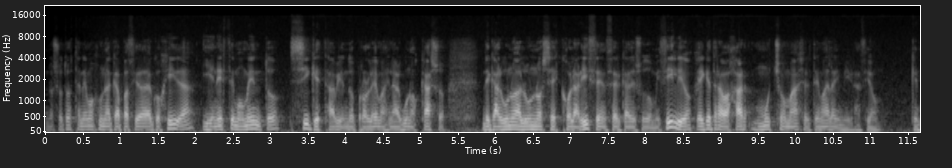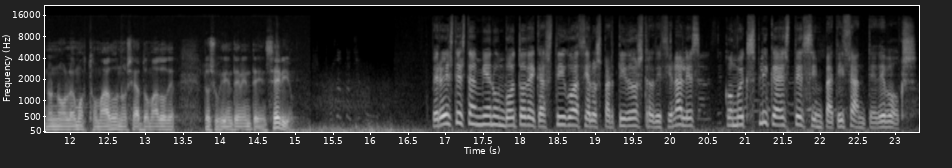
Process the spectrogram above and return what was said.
Nosotros tenemos una capacidad de acogida y en este momento sí que está habiendo problemas en algunos casos de que algunos alumnos se escolaricen cerca de su domicilio. Hay que trabajar mucho más el tema de la inmigración, que no lo hemos tomado, no se ha tomado lo suficientemente en serio. Pero este es también un voto de castigo hacia los partidos tradicionales, como explica este simpatizante de Vox.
